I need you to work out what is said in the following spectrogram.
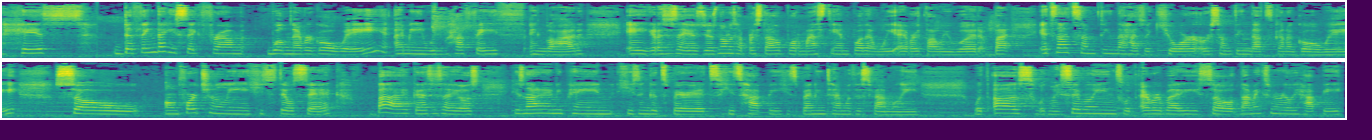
his the thing that he's sick from will never go away. I mean, we have faith in God. Y gracias a Dios, Dios no nos ha prestado por más tiempo than we ever thought we would. But it's not something that has a cure or something that's gonna go away. So, unfortunately, he's still sick. But gracias a Dios, he's not in any pain. He's in good spirits. He's happy. He's spending time with his family with us, with my siblings, with everybody. So that makes me really happy.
